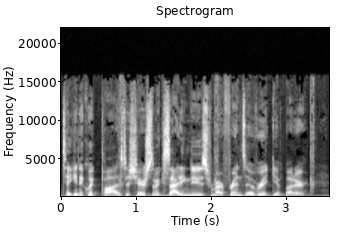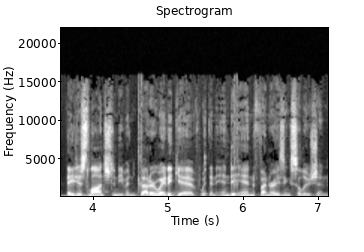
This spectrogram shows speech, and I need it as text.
Taking a quick pause to share some exciting news from our friends over at GiveButter. They just launched an even better way to give with an end to end fundraising solution.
